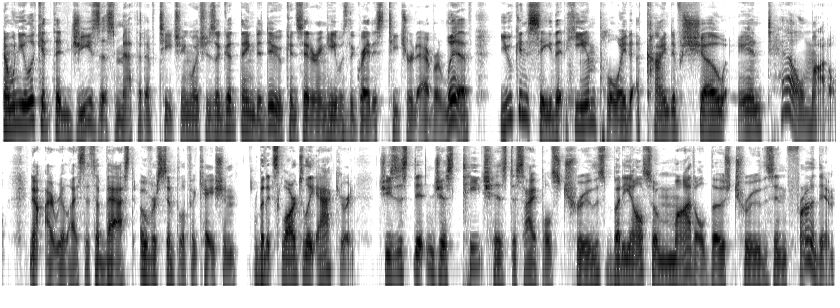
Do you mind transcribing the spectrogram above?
Now, when you look at the Jesus method of teaching, which is a good thing to do considering he was the greatest teacher to ever live, you can see that he employed a kind of show and tell model. Now, I realize that's a vast oversimplification, but it's largely accurate. Jesus didn't just teach his disciples truths, but he also modeled those truths in front of them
